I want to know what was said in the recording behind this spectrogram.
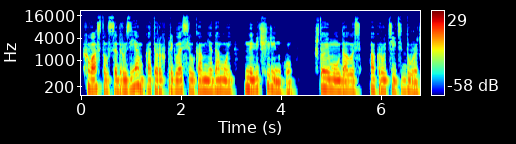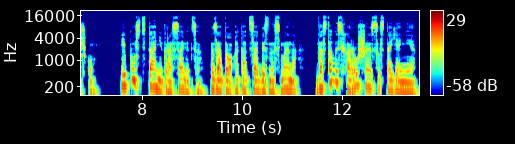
хвастался друзьям, которых пригласил ко мне домой на вечеринку, что ему удалось окрутить дурочку. И пусть та не красавица, зато от отца бизнесмена досталось хорошее состояние.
